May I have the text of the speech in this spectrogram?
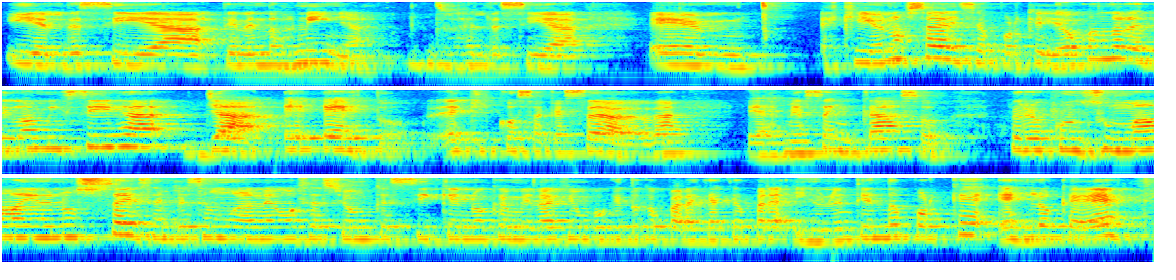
y él decía, tienen dos niñas, entonces él decía, eh, es que yo no sé, dice, porque yo cuando les digo a mis hijas, ya, es esto, X cosa que sea, ¿verdad? Ellas me hacen caso, pero con su mamá yo no sé, se empieza en una negociación que sí, que no, que mira aquí un poquito, que para acá, que para y yo no entiendo por qué, es lo que es.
